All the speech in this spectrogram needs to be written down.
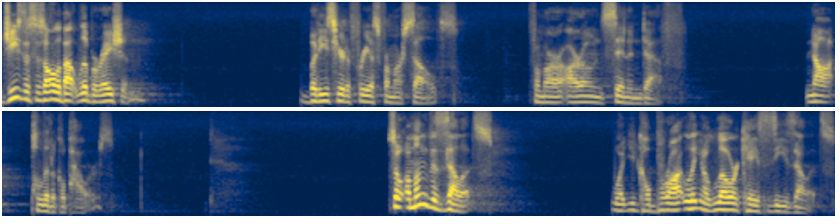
Jesus is all about liberation, but he's here to free us from ourselves, from our, our own sin and death, not political powers. So among the zealots, what you'd call broad, you know, lowercase z zealots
